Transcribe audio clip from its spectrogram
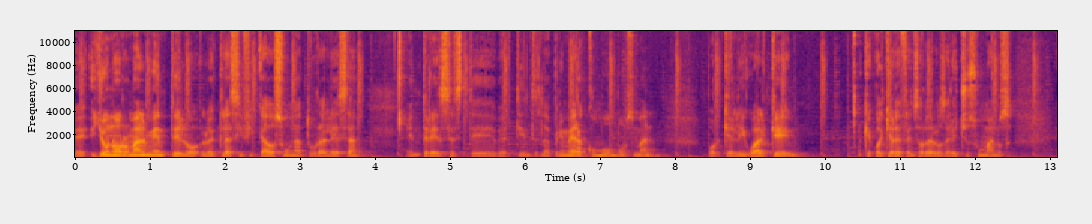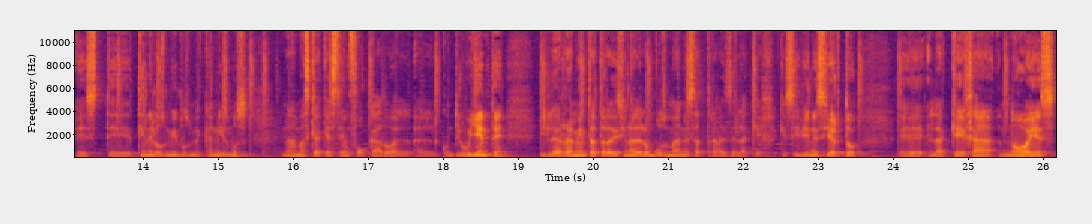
Eh, yo normalmente lo, he clasificado su naturaleza en tres este, vertientes. La primera como ombudsman, porque al igual que, cualquier defensor de los derechos humanos, este, tiene los mismos mecanismos, nada más que acá está enfocado al, contribuyente y la herramienta tradicional del ombudsman es a través de la queja, que si bien es cierto, eh, la queja no es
